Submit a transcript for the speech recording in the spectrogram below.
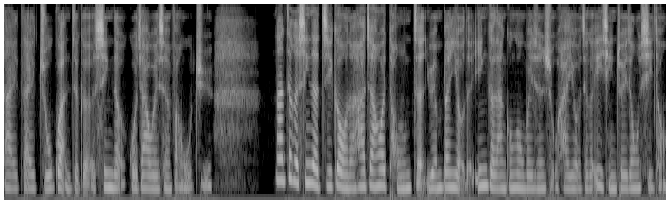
来来主管这个新的国家卫生防务局。那这个新的机构呢，它将会统整原本有的英格兰公共卫生署，还有这个疫情追踪系统，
